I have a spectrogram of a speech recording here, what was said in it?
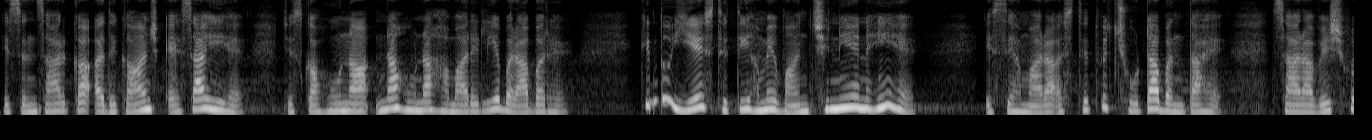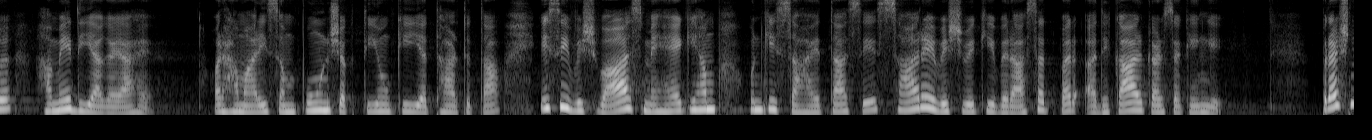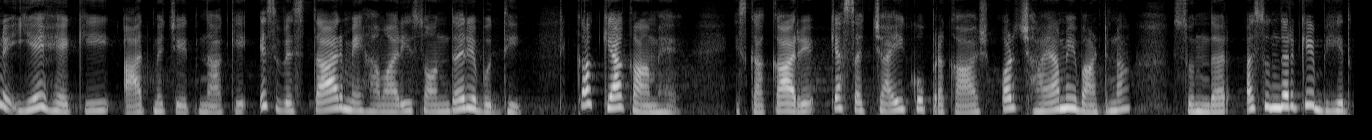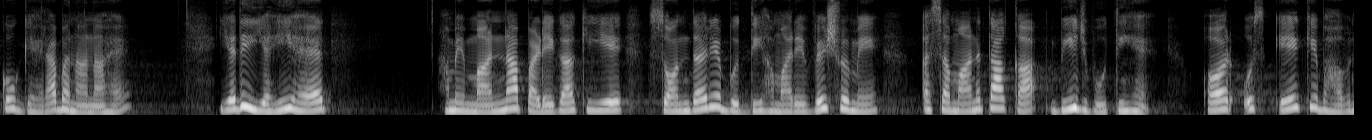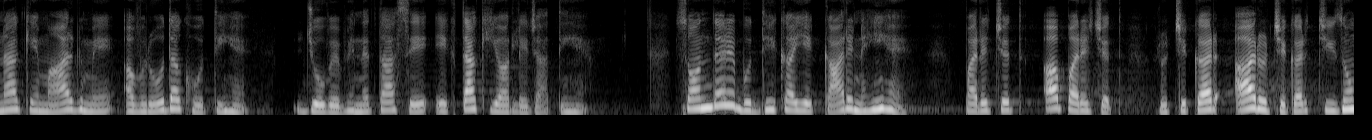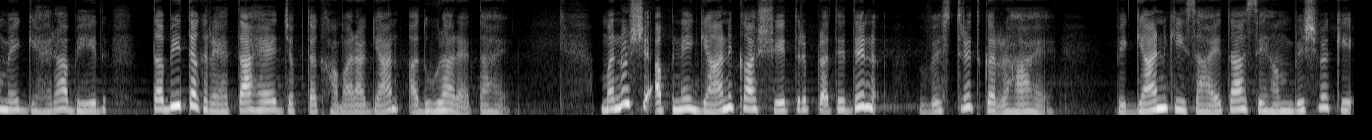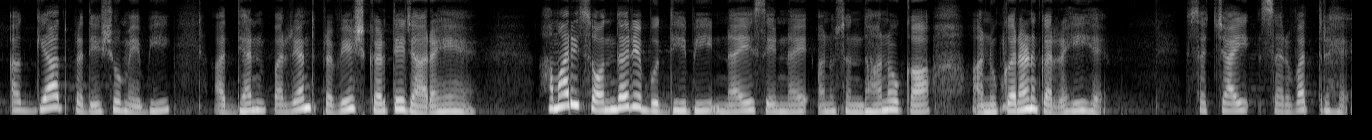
इस संसार का अधिकांश ऐसा ही है, जिसका होना ना होना हमारे लिए बराबर है। किंतु ये स्थिति हमें वांछनीय नहीं है। इससे हमारा अस्तित्व छोटा बनता है। सारा विश्व हमें दिया गया है और हमारी संपूर्ण शक्तियों की यथार्थता इसी विश्वास में है कि हम उनकी सहायता से सारे विश्व की विरासत पर अधिकार कर सकेंगे। प्रश्न ये है कि आत्मचेतना के इस विस्तार में हमारी सौंदर्य बुद्धि का क्या काम है? इसका कार्य क्या सच्चाई को प्रकाश और छाया में बांटना, सुंदर, असुंदर के भेद को गहरा बनाना है? यदि यही है, हमें मानना पड़ेगा कि ये सौंदर्य बुद्धि हमारे विश्व में असमानता का बीज बोती हैं और उस एक के भावना के मार्ग में अवरोधक होती हैं। जो विभिन्नता से एकता की ओर ले जाती हैं। सौंदर्य बुद्धि का ये कार्य नहीं है। परिचित, अपरिचित, रुचिकर, अरुचिकर चीज़ों में गहरा भेद तभी तक रहता है जब तक हमारा ज्ञान अधूरा रहता है। मनुष्य अपने ज्ञान का क्षेत्र प्रतिदिन विस्तृत कर रहा है। विज्ञान की सहायता से हम विश्व के अज्ञात प्रदेशों में भी अध्ययन पर्यंत प्रवेश करते जा रहे हैं। हमारी सौंदर्य बुद्धि भी नए से नए अनुसंधानों का अनुकरण कर रही है। सच्चाई सर्वत्र है।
